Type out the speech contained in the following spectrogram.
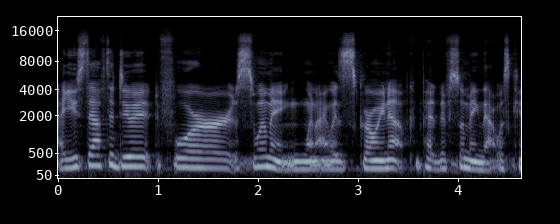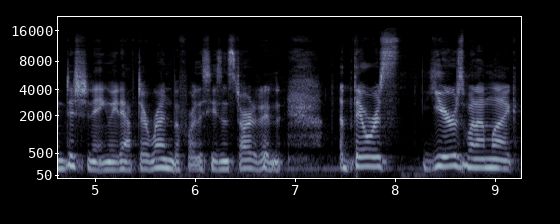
I used to have to do it for swimming when I was growing up, competitive swimming. That was conditioning. We'd have to run before the season started, and there was years when I'm like,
